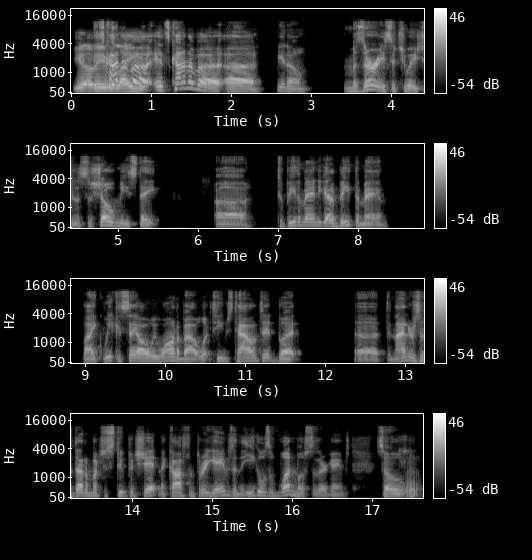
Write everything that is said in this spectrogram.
you know what I mean? Kind like, of a, it's kind of a uh, you know Missouri situation. It's a show me state. Uh, to be the man, you got to beat the man. Like we could say all we want about what team's talented, but uh, the Niners have done a bunch of stupid shit and it cost them three games, and the Eagles have won most of their games. So,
